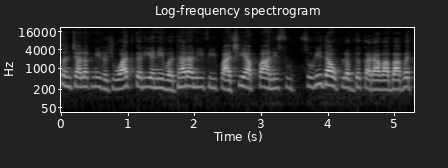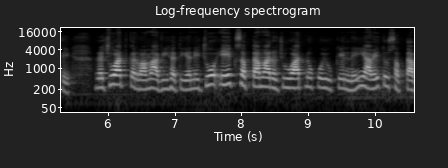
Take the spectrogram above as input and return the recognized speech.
સંચાલકની રજૂઆત કરી અને વધારાની ફી પાછી આપવા અને સુવિધા ઉપલબ્ધ કરાવવા બાબતે રજૂઆત કરવામાં આવી હતી અને જો એક સપ્તાહમાં રજૂઆતનો કોઈ ઉકેલ નહીં આવે તો સપ્તાહ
